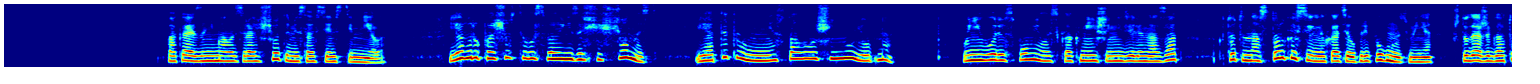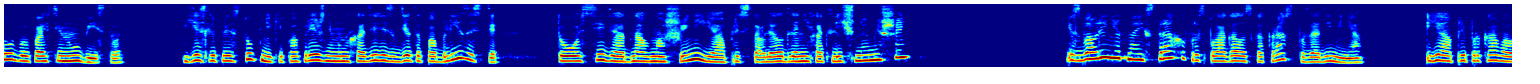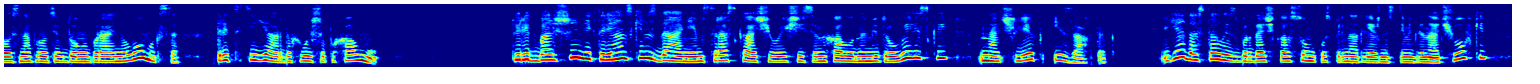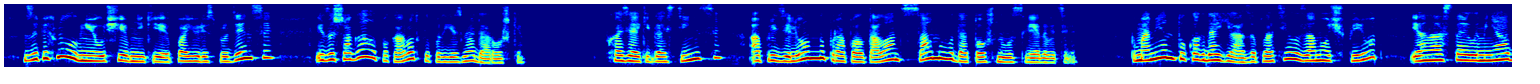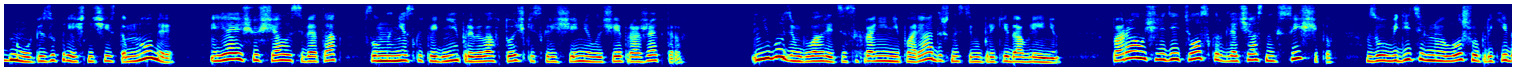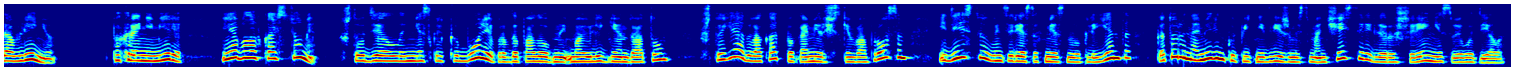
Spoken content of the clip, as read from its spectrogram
Пока я занималась расчетами, совсем стемнело. Я вдруг почувствовала свою незащищенность, и от этого мне стало очень неуютно. Поневоле вспомнилось, как меньше недели назад кто-то настолько сильно хотел припугнуть меня, что даже готов был пойти на убийство. Если преступники по-прежнему находились где-то поблизости, то, сидя одна в машине, я представляла для них отличную мишень. Избавление от моих страхов располагалось как раз позади меня. Я припарковалась напротив дома Брайана Ломакса в 30 ярдах выше по холму, перед большим викторианским зданием с раскачивающейся на холодном ветру вывеской «Ночлег и завтрак». Я достала из бардачка сумку с принадлежностями для ночевки, запихнула в нее учебники по юриспруденции и зашагала по короткой подъездной дорожке. В хозяйке гостиницы определенно пропал талант самого дотошного следователя. К моменту, когда я заплатила за ночь вперед, и она оставила меня одну в безупречно чистом номере, я ощущала себя так, словно несколько дней провела в точке скрещения лучей прожекторов. Не будем говорить о сохранении порядочности вопреки давлению. Пора учредить Оскар для частных сыщиков за убедительную ложь вопреки давлению. По крайней мере, я была в костюме, что делало несколько более правдоподобной мою легенду о том, что я адвокат по коммерческим вопросам и действую в интересах местного клиента, который намерен купить недвижимость в Манчестере для расширения своего дела.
